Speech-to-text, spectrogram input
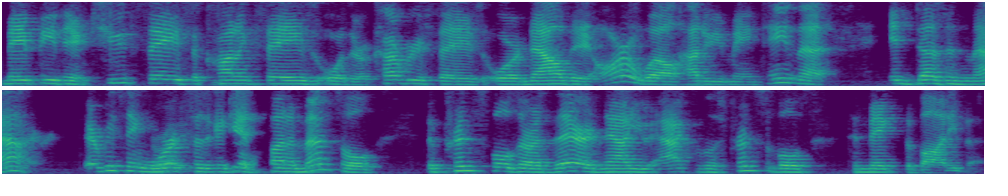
maybe the acute phase, the chronic phase, or the recovery phase, or now they are well, how do you maintain that? It doesn't matter. Everything works as again fundamental. The principles are there. Now you act on those principles to make the body better.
